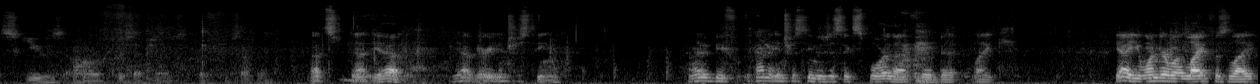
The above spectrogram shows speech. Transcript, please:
skews our perception of, of suffering. That's that, yeah, yeah, very interesting. And it'd be kind of interesting to just explore that for a bit. Like, yeah, you wonder what life was like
